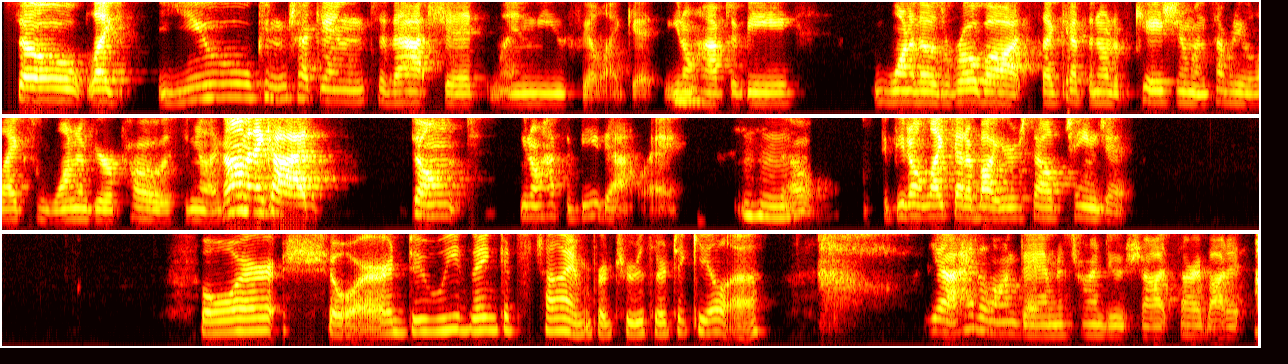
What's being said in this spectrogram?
So like you can check into that shit when you feel like it. You don't Mhm. have to be one of those robots that gets a notification when somebody likes one of your posts and you're like, oh my God, don't. You don't have to be that way. Mhm. So if you don't like that about yourself, change it. For sure. Do we think it's time for truth or tequila? Yeah, I had a long day. I'm just trying to do a shot. Sorry about it.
